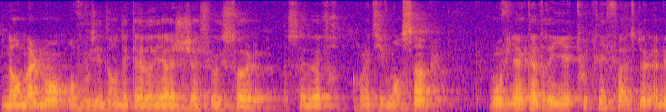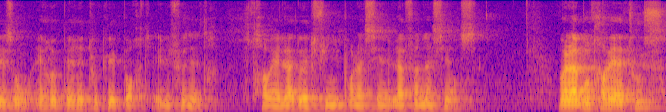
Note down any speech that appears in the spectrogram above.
Normalement, en vous aidant des quadrillages déjà faits au sol, ça doit être relativement simple. On vient quadriller toutes les faces de la maison et repérer toutes les portes et les fenêtres. Ce travail-là doit être fini pour la fin de la séance. Voilà, bon travail à tous.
